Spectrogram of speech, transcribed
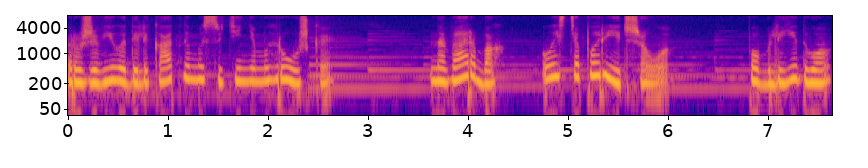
рожевіли делікатними сутіннями грушки. На вербах листя порідшало, поблідло,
